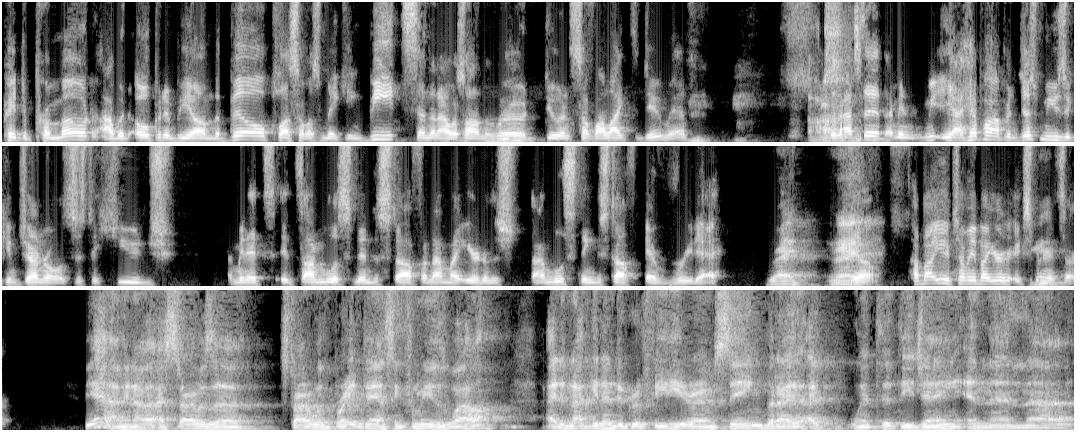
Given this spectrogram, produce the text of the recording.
paid to promote. I would open and be on the bill. Plus, I was making beats, and then I was on the road doing stuff I like to do, man. So that's it. I mean, yeah, hip hop and just music in general is just a huge. I mean, it's it's. I'm listening to stuff, and I'm my ear to the. Sh- I'm listening to stuff every day. Right, right. Yeah. How about you? Tell me about your experience there. Yeah, I mean, I, I started was a started with breakdancing for me as well. I did not get into graffiti or emceeing, but I, I went to DJing and then uh,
